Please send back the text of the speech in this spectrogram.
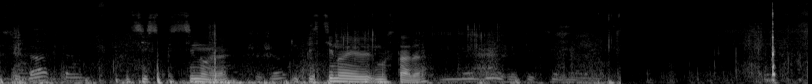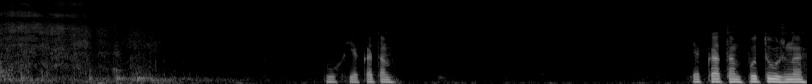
І судак там, Під ці- під стіною, да? що що, Під стіною моста, да? не дуже підстягнули. Ух, яка там. Яка там потужна.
